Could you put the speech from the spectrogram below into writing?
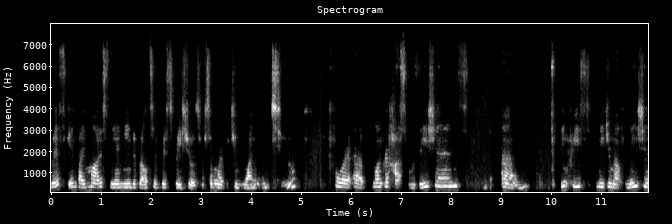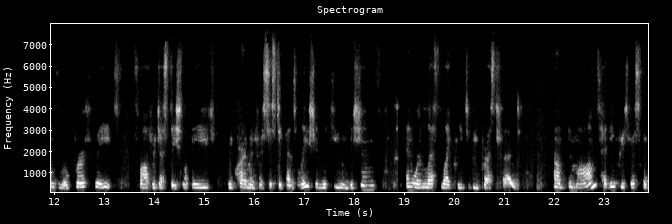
risk, and by modestly, I mean the relative risk ratios were somewhere between one and two for uh, longer hospitalizations, um, increased major malformations, low birth weight, small for gestational age, requirement for assisted ventilation, NICU admissions, and were less likely to be breastfed. Um, the moms had increased risk of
